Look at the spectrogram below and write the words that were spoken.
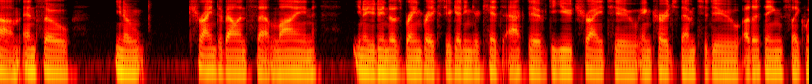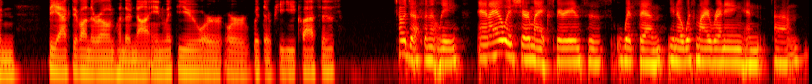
um, and so you know trying to balance that line you know you're doing those brain breaks you're getting your kids active. Do you try to encourage them to do other things like when be active on their own when they're not in with you or or with their PE classes? Oh definitely And I always share my experiences with them, you know, with my running. And um,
